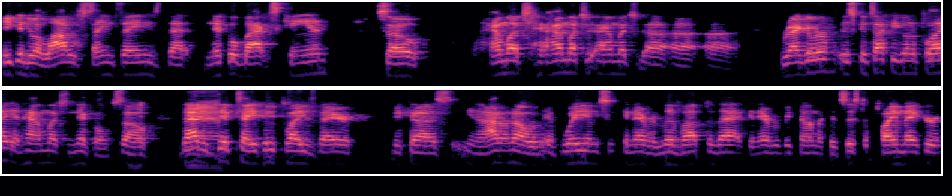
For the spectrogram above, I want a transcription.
He can do a lot of the same things that nickelbacks can. So, how much, how much, how much uh, uh, uh, regular is Kentucky going to play, and how much nickel? So that yeah. dictate who plays there because you know I don't know if Williams can ever live up to that, can ever become a consistent playmaker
